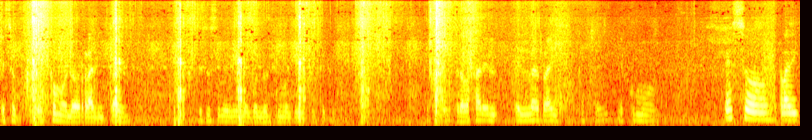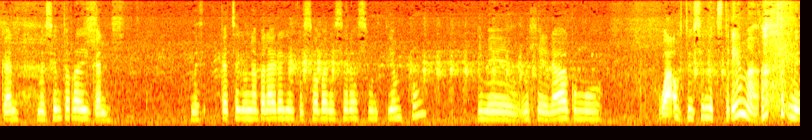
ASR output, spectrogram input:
Eso es como lo radical. Eso se me viene con lo último que dijiste tú. Trabajar en, en la raíz, ¿cachai? Es como... Eso, radical. Me siento radical. Me, cacha que una palabra que empezó a aparecer hace un tiempo y me, me generaba como, wow, estoy siendo extrema. me,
